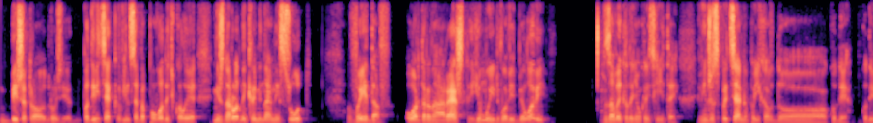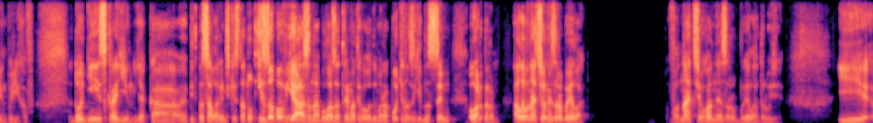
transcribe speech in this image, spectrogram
Більше того, друзі, подивіться, як він себе поводить, коли міжнародний кримінальний суд видав ордер на арешт йому і Львові Біловій за викрадення українських дітей. Він же спеціально поїхав до куди? Куди він поїхав? До однієї з країн, яка е, підписала Римський статут, і зобов'язана була затримати Володимира Путіна згідно з цим ордером. Але вона цього не зробила. Вона цього не зробила, друзі. І е,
